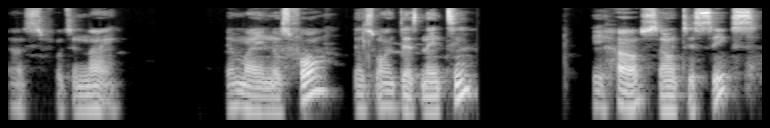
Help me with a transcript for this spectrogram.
That's 49 then minus 4 times 1 times 19 we have 76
